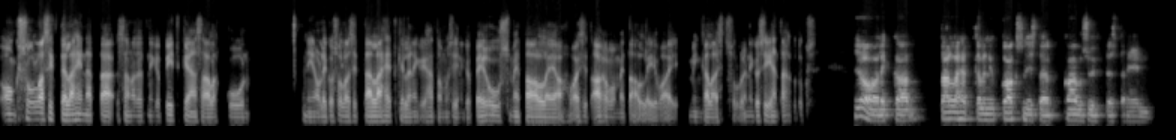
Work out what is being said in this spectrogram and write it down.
onko sulla sitten lähinnä, että sanot, että niin pitkään salkkuun, niin oliko sulla sitten tällä hetkellä niin ihan tuommoisia niin perusmetalleja vai sitten arvometallia vai minkälaista sulla oli niin siihen tarkoitukseen? Joo, eli tällä hetkellä niin kaksi niistä kaivosyhtiöistä niin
